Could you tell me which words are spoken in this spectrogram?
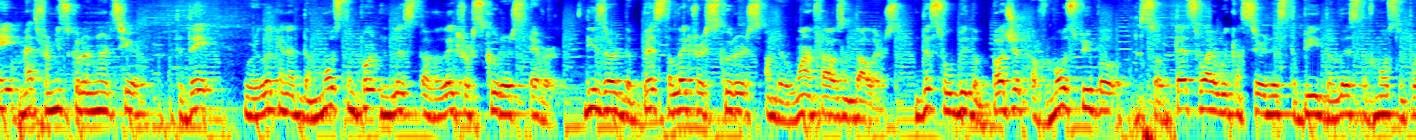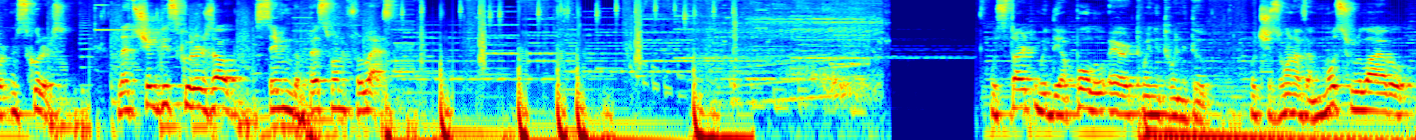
Hey, Matt from eScooter Nerds here. Today, we're looking at the most important list of electric scooters ever. These are the best electric scooters under $1000. This will be the budget of most people, so that's why we consider this to be the list of most important scooters. Let's check these scooters out, saving the best one for last. We start with the Apollo Air 2022 which is one of the most reliable,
